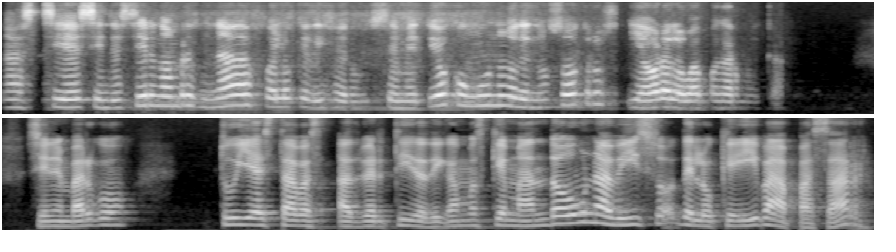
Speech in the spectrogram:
Así es, sin decir nombres ni nada, fue lo que dijeron. Se metió con uno de nosotros y ahora lo va a pagar muy caro. Sin embargo, tú ya estabas advertida, digamos que mandó un aviso de lo que iba a pasar.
